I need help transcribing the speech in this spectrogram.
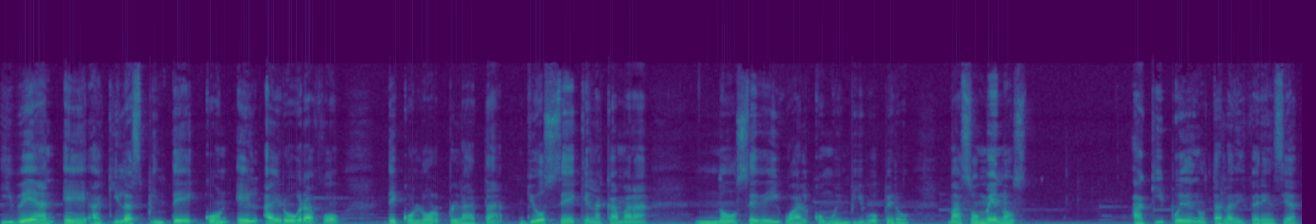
Y vean, eh, aquí las pinté con el aerógrafo de color plata. Yo sé que en la cámara no se ve igual como en vivo, pero más o menos aquí pueden notar la diferencia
